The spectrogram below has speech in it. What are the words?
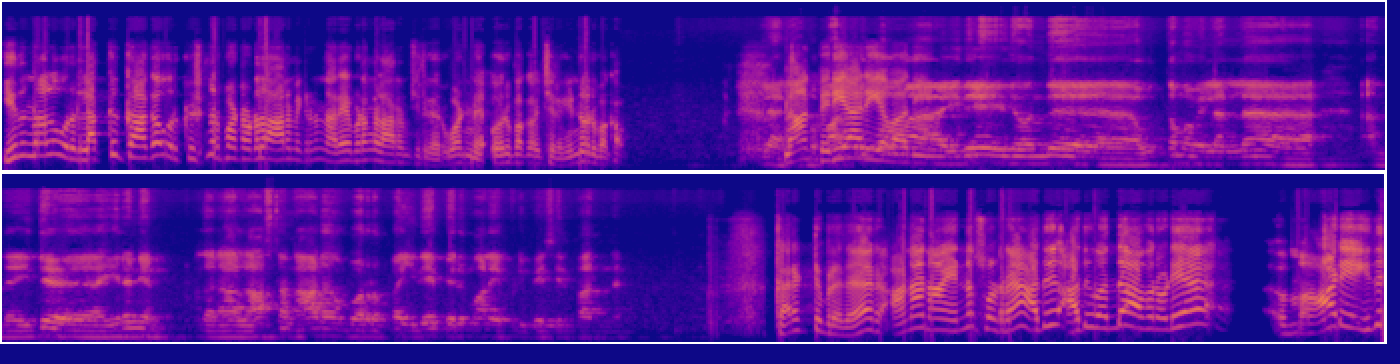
இருந்தாலும் ஒரு லக்குக்காக ஒரு கிருஷ்ணர் பாட்டோட ஆரம்பிக்கணும்னு நிறைய படங்கள் ஆரம்பிச்சிருக்காரு. ஒண்ணு ஒரு பக்கம் வச்சிருக்கேன் இன்னொரு பக்கம். நான் பெரியாரியவாதி. இதே இது வந்து உத்தம வில்லன்ல அந்த இது இரண்யன். அந்த நான் லாஸ்டா நாடகம் போடுறப்ப இதே பெருமாளை எப்படி பேசியிருப்பாருன்னு. கரெக்ட் பிரதர் ஆனா நான் என்ன சொல்றேன்? அது அது வந்து அவருடைய ஆடி இது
